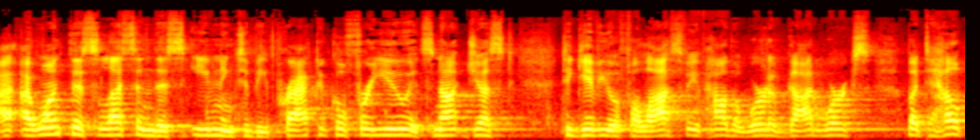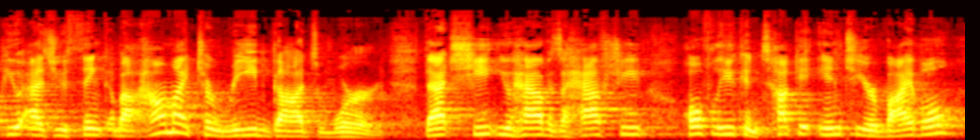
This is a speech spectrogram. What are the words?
I, I want this lesson this evening to be practical for you. It's not just to give you a philosophy of how the Word of God works, but to help you as you think about how am I to read God's Word. That sheet you have is a half sheet. Hopefully, you can tuck it into your Bible.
